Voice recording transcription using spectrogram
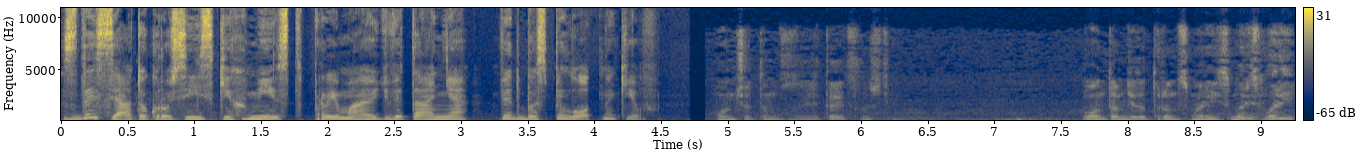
З десяток російських міст приймають вітання від безпілотників. Вон що там залетает, слышите? Вон там де-то дрон. Смотри, смотри, смотри.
